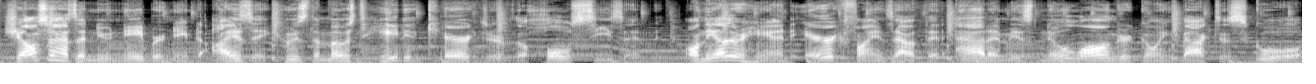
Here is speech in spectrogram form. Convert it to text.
She also has a new neighbor named Isaac, who is the most hated character of the whole season. On the other hand, Eric finds out that Adam is no longer going going back to school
